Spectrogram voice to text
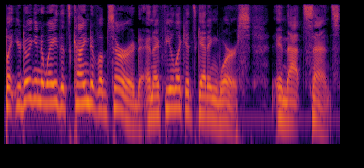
but you're doing it in a way that's kind of absurd. And I feel like it's getting worse in that sense.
